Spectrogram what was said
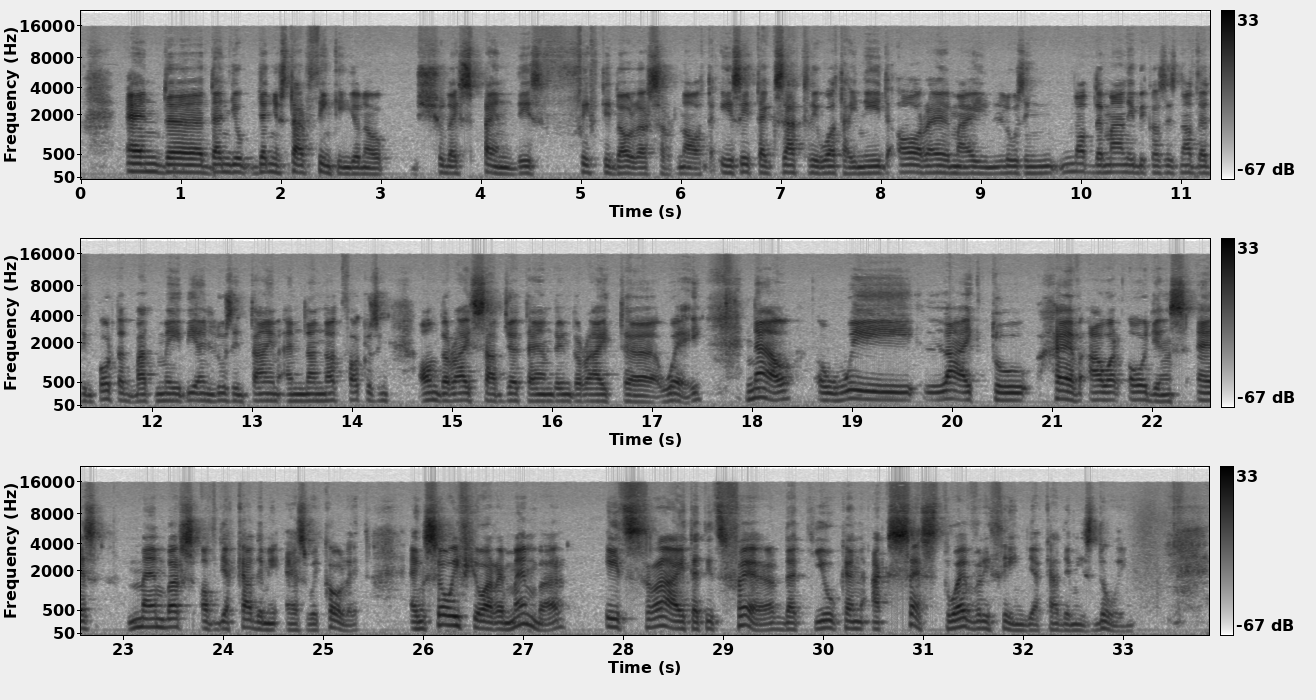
and uh, then you then you start thinking you know should i spend this $50 or not is it exactly what i need or am i losing not the money because it's not that important but maybe i'm losing time and i'm not focusing on the right subject and in the right uh, way now we like to have our audience as members of the academy, as we call it. And so, if you are a member, it's right that it's fair that you can access to everything the academy is doing.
